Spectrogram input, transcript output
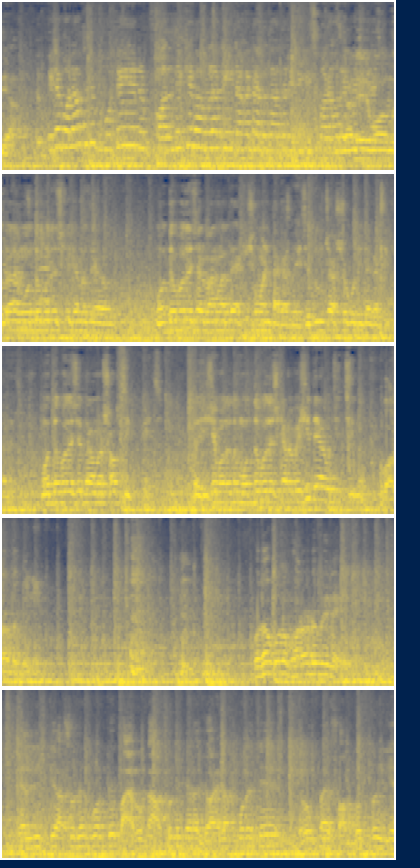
দেওয়া হয়। এটা বলা হচ্ছে যে ভোটের ফল দেখে বাংলাকে এই টাকাটা এত তাড়াতাড়ি রিলিজ করা হলো। তাহলে মধ্যপ্রদেশকে কেন দেওয়া হলো? মধ্যপ্রদেশ আর বাংলাতে একই সমান টাকা পেয়েছে দু চারশো কোটি টাকা ডিফারেন্স মধ্যপ্রদেশে তো আমরা সব সিট পেয়েছি। তো হিসেব মতো তো মধ্যপ্রদেশকে আরও বেশি দেওয়া উচিত ছিল। গরডুবি নেই। কোথাও কোনো গরডুবি নেই। বিয়াল্লিশটি আসনের মধ্যে বারোটা আসনে যারা জয়লাভ করেছে এবং প্রায় সর্বত্রই যে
